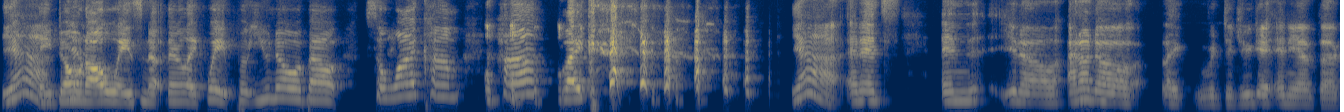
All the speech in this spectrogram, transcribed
yeah they don't yeah. always know they're like wait but you know about so why come huh like yeah and it's and you know i don't know like did you get any of the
